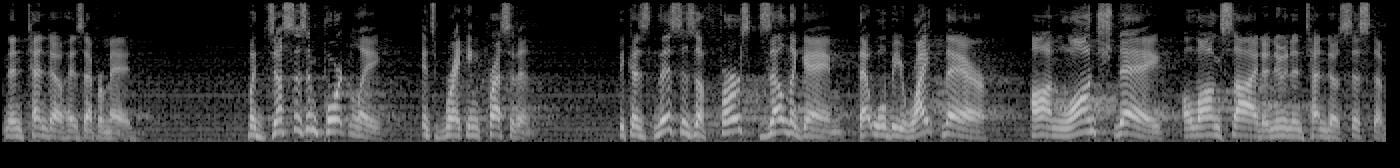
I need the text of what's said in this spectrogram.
Nintendo has ever made. But just as importantly, it's breaking precedent. Because this is the first Zelda game that will be right there on launch day alongside a new Nintendo system.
